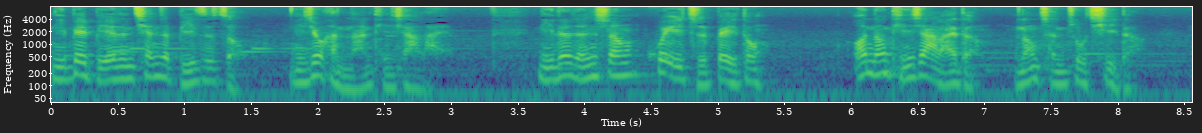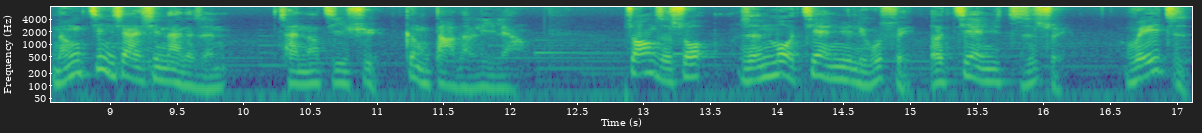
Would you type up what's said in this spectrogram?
你被别人牵着鼻子走，你就很难停下来，你的人生会一直被动。而能停下来的，能沉住气的，能静下心来的人，才能积蓄更大的力量。庄子说：“人莫见于流水，而见于止水。为止，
